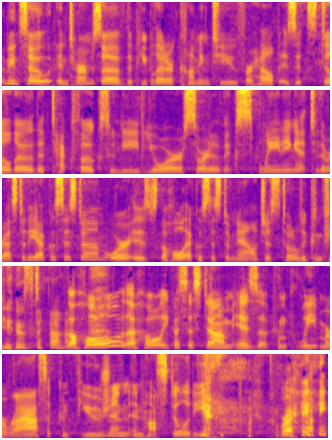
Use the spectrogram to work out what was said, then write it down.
I mean, so in terms of the people that are coming to you for help, is it still though the tech folks who need your sort of explaining it to the rest of the ecosystem, or is the whole ecosystem now just totally confused? the whole the whole ecosystem is a complete morass of confusion and hostility right?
